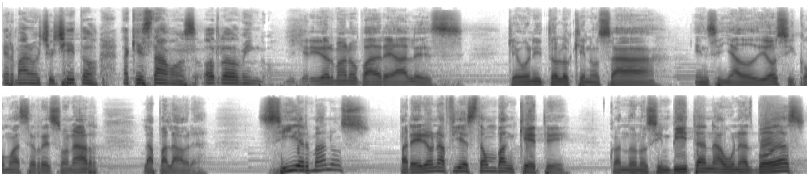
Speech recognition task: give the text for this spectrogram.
hermano Chuchito. Aquí estamos, otro domingo. Mi querido hermano Padre Alex, qué bonito lo que nos ha enseñado Dios y cómo hace resonar la palabra. Sí, hermanos, para ir a una fiesta, a un banquete, cuando nos invitan a unas bodas,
